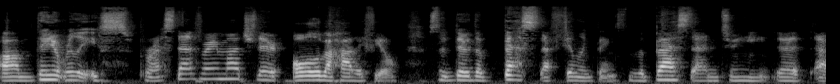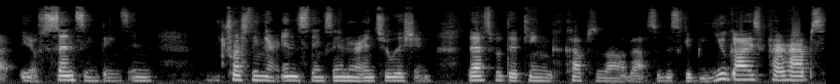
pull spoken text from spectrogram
Um, they don't really express that very much. They're all about how they feel. So they're the best at feeling things, the best at tuning, at, at you know, sensing things and trusting their instincts and their intuition. That's what the King of Cups is all about. So this could be you guys, perhaps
